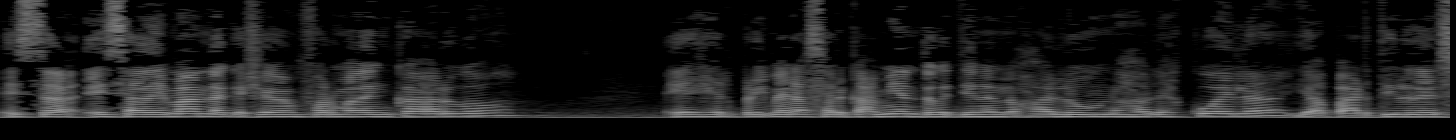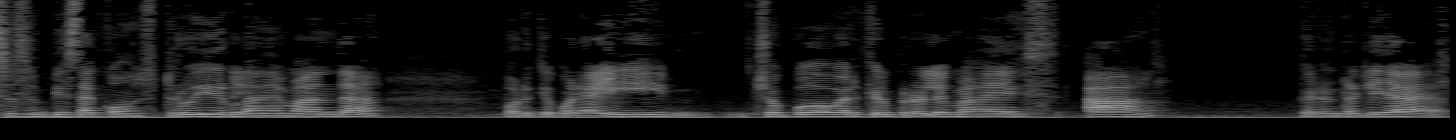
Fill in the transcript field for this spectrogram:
Esa, esa demanda que llega en forma de encargo es el primer acercamiento que tienen los alumnos a la escuela y a partir de eso se empieza a construir la demanda porque por ahí yo puedo ver que el problema es A, pero en realidad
